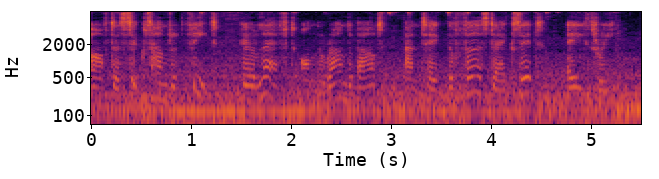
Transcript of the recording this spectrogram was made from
After 600 feet, go left on the roundabout and take the first exit, A3.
